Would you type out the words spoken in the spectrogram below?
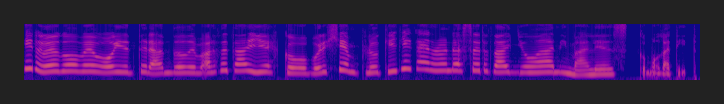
Y luego me voy enterando de más detalles, como por ejemplo que llegaron a hacer daño a animales como gatitos.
